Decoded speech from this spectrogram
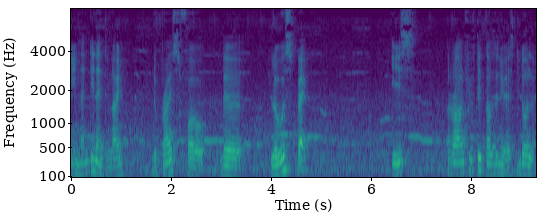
in 1999, the price for the lowest spec is around 50,000 USD dollar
